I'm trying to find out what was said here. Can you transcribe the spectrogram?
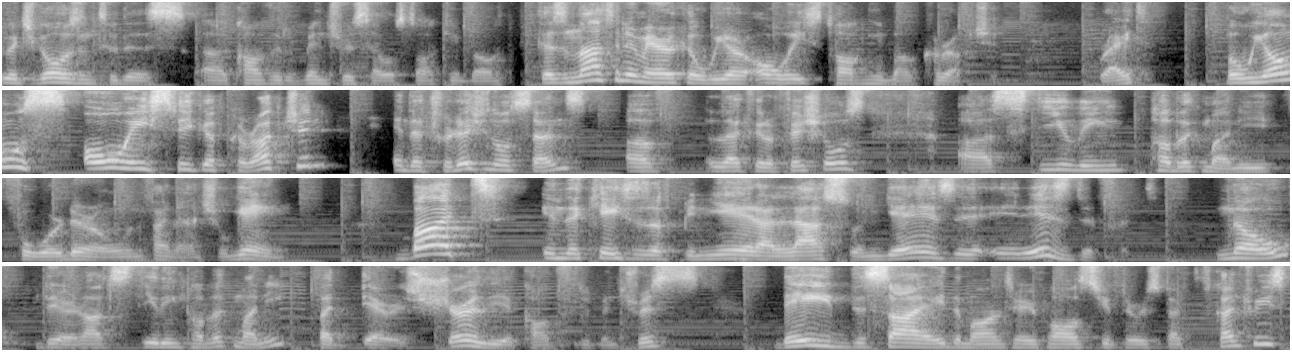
which goes into this uh, conflict of interest I was talking about. Because in Latin America, we are always talking about corruption, right? But we almost always speak of corruption in the traditional sense of elected officials uh, stealing public money for their own financial gain. But in the cases of Piñera, Lasso, and Guedes, it, it is different. No, they're not stealing public money, but there is surely a conflict of interests. They decide the monetary policy of their respective countries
